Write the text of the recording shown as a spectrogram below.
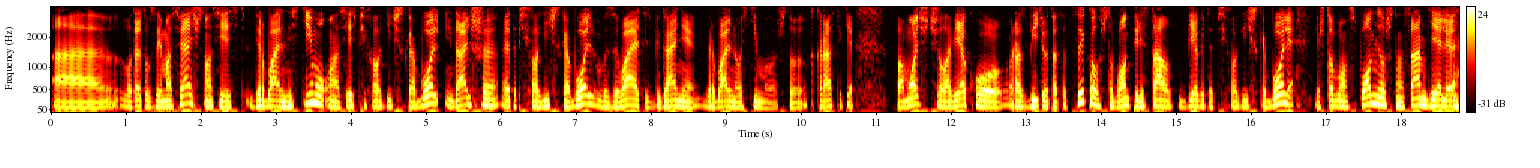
а, вот эту взаимосвязь, что у нас есть вербальный стимул, у нас есть психологическая боль, и дальше эта психологическая боль вызывает избегание вербального стимула, что как раз-таки помочь человеку разбить вот этот цикл, чтобы он перестал бегать от психологической боли, и чтобы он вспомнил, что на самом деле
